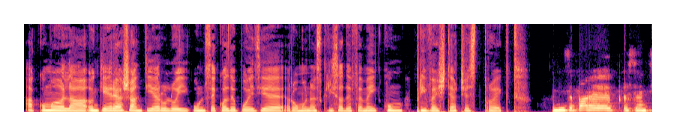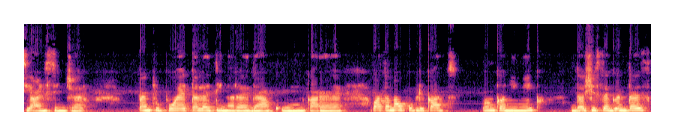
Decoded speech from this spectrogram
Acum, la încheierea șantierului Un secol de poezie română scrisă de femei, cum privești acest proiect? Mi se pare esențial, sincer, pentru poetele tinere de acum, care poate n-au publicat încă nimic, deși se gândesc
